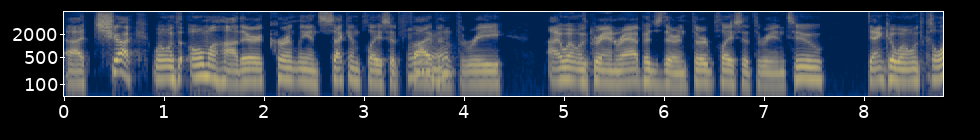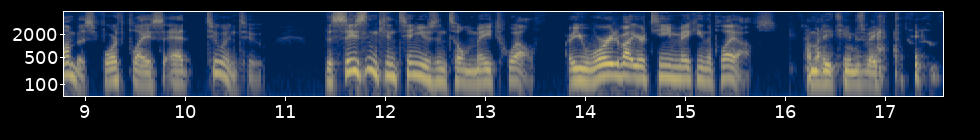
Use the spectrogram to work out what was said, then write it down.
Uh, Chuck went with Omaha. They're currently in second place at 5 and three. I went with Grand Rapids. They're in third place at three and two. Danko went with Columbus, fourth place at two and two. The season continues until May 12th. Are you worried about your team making the playoffs? How many teams make playoffs?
